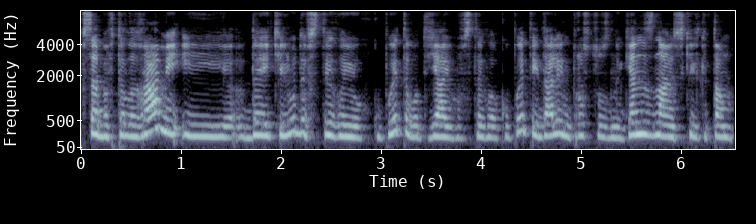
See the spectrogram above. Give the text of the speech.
в себе в телеграмі, і деякі люди встигли його купити. От я його встигла купити, і далі він просто зник. Я не знаю, скільки там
